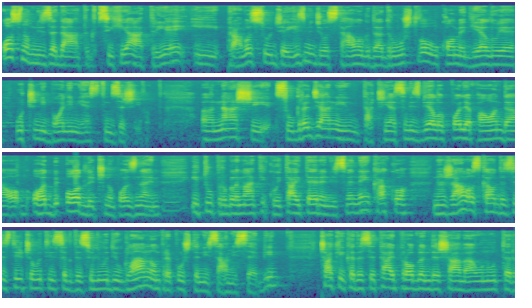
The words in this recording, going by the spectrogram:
Osnovni zadatak psihijatrije i pravosuđe između ostalog da društvo u kome djeluje učini boljim mjestom za život. E, naši sugrađani, tačnije ja sam iz Bijelog polja pa onda odlično poznajem i tu problematiku i taj teren i sve nekako, nažalost kao da se stiče utisak da su ljudi uglavnom prepušteni sami sebi čak i kada se taj problem dešava unutar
